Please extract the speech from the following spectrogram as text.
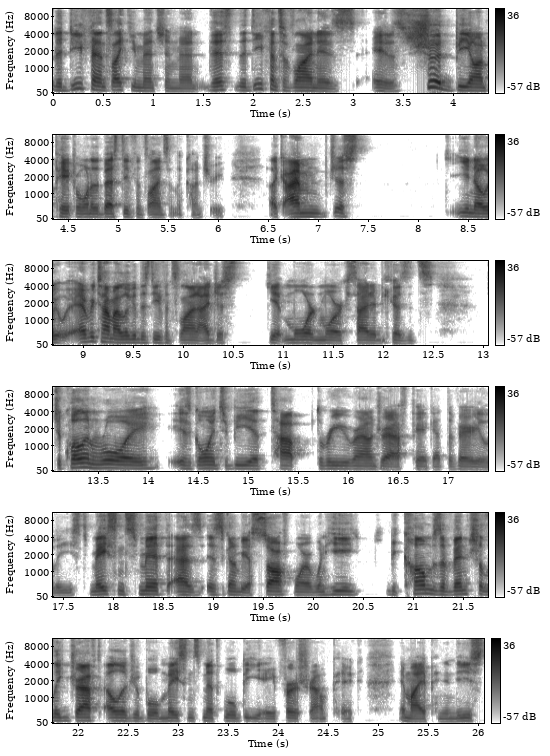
the defense, like you mentioned, man, this the defensive line is is should be on paper one of the best defense lines in the country. Like I'm just, you know, every time I look at this defense line, I just get more and more excited because it's Jaquelin Roy is going to be a top three round draft pick at the very least. Mason Smith as is going to be a sophomore. When he becomes eventually draft eligible, Mason Smith will be a first round pick, in my opinion. This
